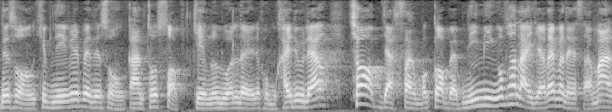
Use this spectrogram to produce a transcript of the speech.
ในส่วนของคลิปนี้ก็จะเป็นในส่วนของการทดสอบเกมล้วนๆเลยนะผมใครดูแล้ว ชอบอยากสั่งประกอบแบบนี้มีงบเท่าไหร่อยากได้แบบไหนสามารถ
